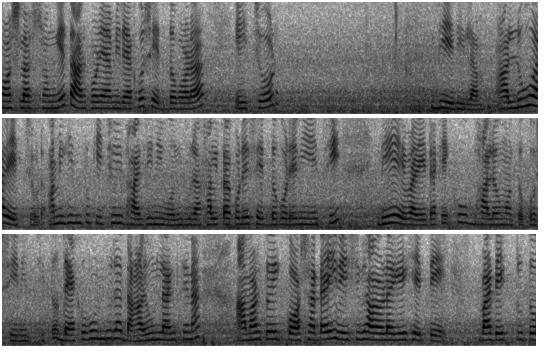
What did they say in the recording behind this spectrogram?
মশলার সঙ্গে, তারপরে আমি দেখো সেদ্ধ করা এঁচড় দিয়ে দিলাম, আলু আর এঁচড়। আমি কিন্তু কিছুই ভাজিনি বন্ধুরা, হালকা করে সেদ্ধ করে নিয়েছি, দিয়ে এবার এটাকে খুব ভালো মতো কষিয়ে নিচ্ছি। তো দেখো বন্ধুরা, দারুণ লাগছে না? আমার তো এই কষাটাই বেশি ভালো লাগে খেতে বাট একটু তো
